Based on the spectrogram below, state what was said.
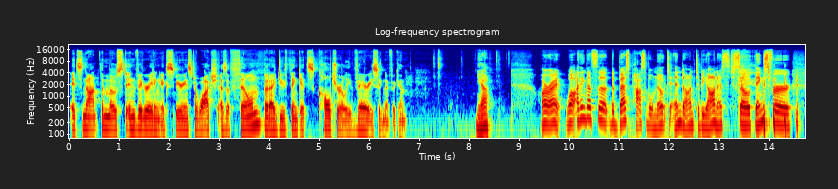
It's not the most invigorating experience to watch as a film, but I do think it's culturally very significant. Yeah. All right. Well, I think that's the the best possible note to end on, to be honest. So thanks for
